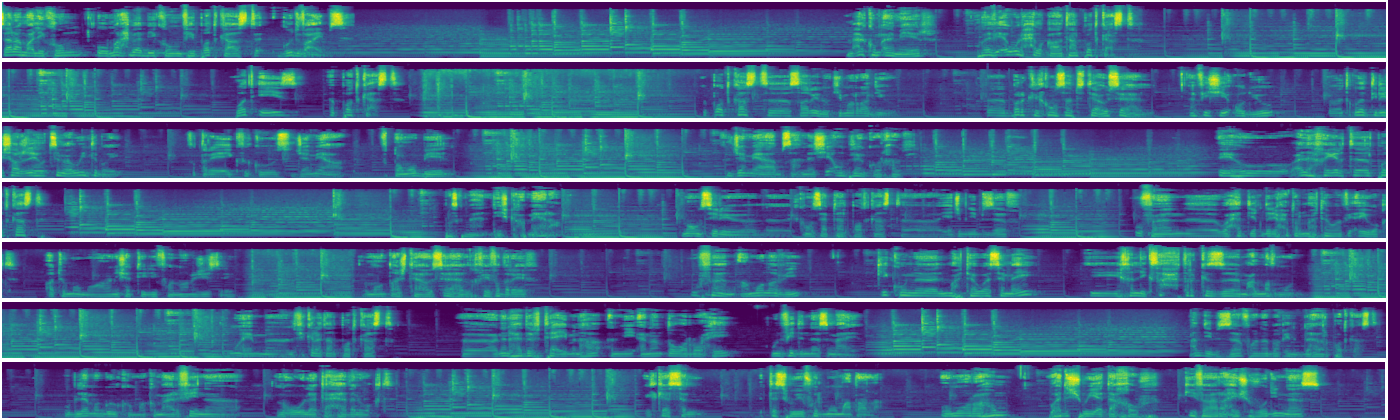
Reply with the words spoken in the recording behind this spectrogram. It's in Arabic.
السلام عليكم ومرحبا بكم في بودكاست Good Vibes معكم أمير وهذه أول حلقة تاع البودكاست. What is a podcast? البودكاست صار له كيما الراديو. برك ال concept تاعو سهل fichier audio. تقدر télécharger يه وتسمعه وين تبغي. في الطريق في ال course في الجامعة في الطوموبيل. في الجامعة بصح ماشي en plein cours خوتي إيه هو علاه خيرت البودكاست؟ parce que ما عنديش كاميرا. non sérieux ال concept تاع البودكاست يعجبني بزاف. enfin واحد يقدر يحط المحتوى في أي وقت. à tout moment راني شاد تليفون enregistrer المونتاج تاعو ساهل خفيف ظريف enfin à mon avis كي يكون المحتوى سمعي يخليك صح تركز مع المضمون. المهم الفكرة تاع البودكاست أنا الهدف تاعي منها أني أنا نطور روحي ونفيد الناس معايا. عندي بزاف وأنا باغي نبدأ هذا البودكاست. وبلا ما نقولكم راكم عارفين الغولة تاع هذا الوقت. الكسل التسويف والمماطلة. وموراهم واحد شوية تاع خوف. كيفاه راح يشوفوا دي الناس؟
